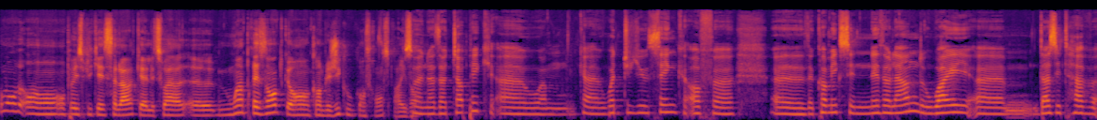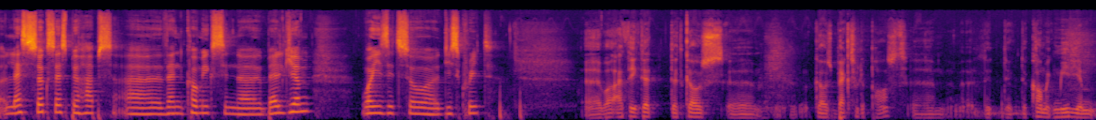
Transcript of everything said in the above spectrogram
Comment on, on peut expliquer cela, qu'elle soit euh, moins présente qu'en qu Belgique ou qu'en France, par exemple? So another topic. Uh, um, what do you think of uh, uh, the comics in Netherlands? Why um, does it have less success, perhaps, uh, than comics in uh, Belgium? Why is it so uh, discreet? Uh, well, I think that that goes goes back to the past. Um, the, the, the comic medium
